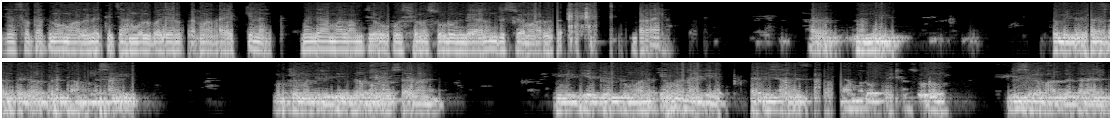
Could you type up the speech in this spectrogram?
ज्या सात आठ नऊ त्याची अंमलबजावणी करणार आहेत की नाहीत? म्हणजे आम्हाला आमचे उपोषण सोडून द्यायला दुसऱ्या मार्ग कारण आम्ही तुम्ही आम्हाला सांगितलं. मुख्यमंत्री देवेंद्र फडणवीस साहेबांनी मी देतोय तुम्हाला केव्हा नाही देत. आम्हाला उपोषण सोडून दुसरे मार्ग करायला.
